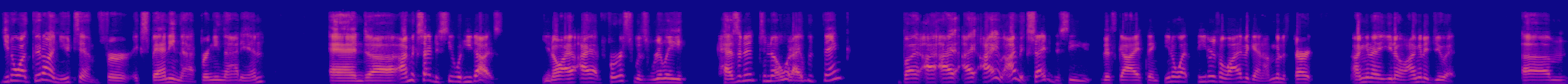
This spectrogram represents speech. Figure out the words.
you know what? Good on you, Tim, for expanding that, bringing that in. And uh, I'm excited to see what he does. You know, I, I at first was really hesitant to know what I would think, but I, I, I, I'm excited to see this guy think, you know what, theater's alive again. I'm going to start. I'm going to, you know, I'm going to do it. Um,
